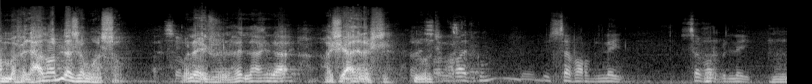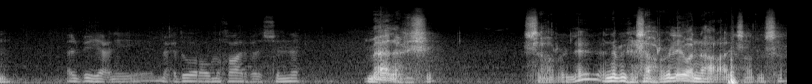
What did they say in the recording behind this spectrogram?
أما في الحضر لزمه الصوم. ولا يجوز له إلا إذا خشي على نفسه. رأيتكم بالسفر بالليل؟ السفر بالليل. هل فيه يعني محذور أو مخالفة للسنة؟ ما لا في شيء. السفر بالليل النبي كان سافر بالليل والنهار عليه الصلاة والسلام.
